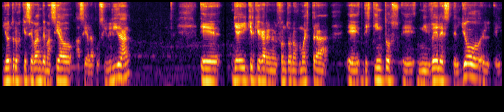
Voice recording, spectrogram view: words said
y otros que se van demasiado hacia la posibilidad. Eh, y ahí Kierkegaard en el fondo nos muestra eh, distintos niveles del yo, el,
